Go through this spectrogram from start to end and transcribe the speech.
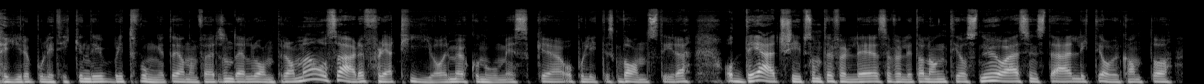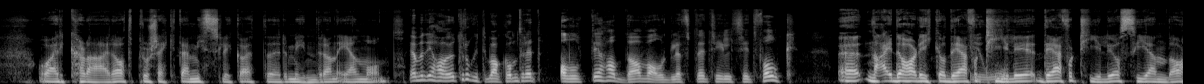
høyrepolitikken de blir tvunget til å gjennomføre som del av låneprogrammet, og så er det flere tiår med økonomisk eh, og politisk vanstyre. Og det er et skip som selvfølgelig, selvfølgelig tar lang tid å snu, og jeg syns det er litt i overkant å, å erklære at prosjektet er mislykka etter mindre enn én måned. Ja, Men de har jo trukket tilbake omtrent alt de hadde av valgløfter til sitt folk. Eh, nei, det har det ikke, og det er, for tidlig, det er for tidlig å si enda.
